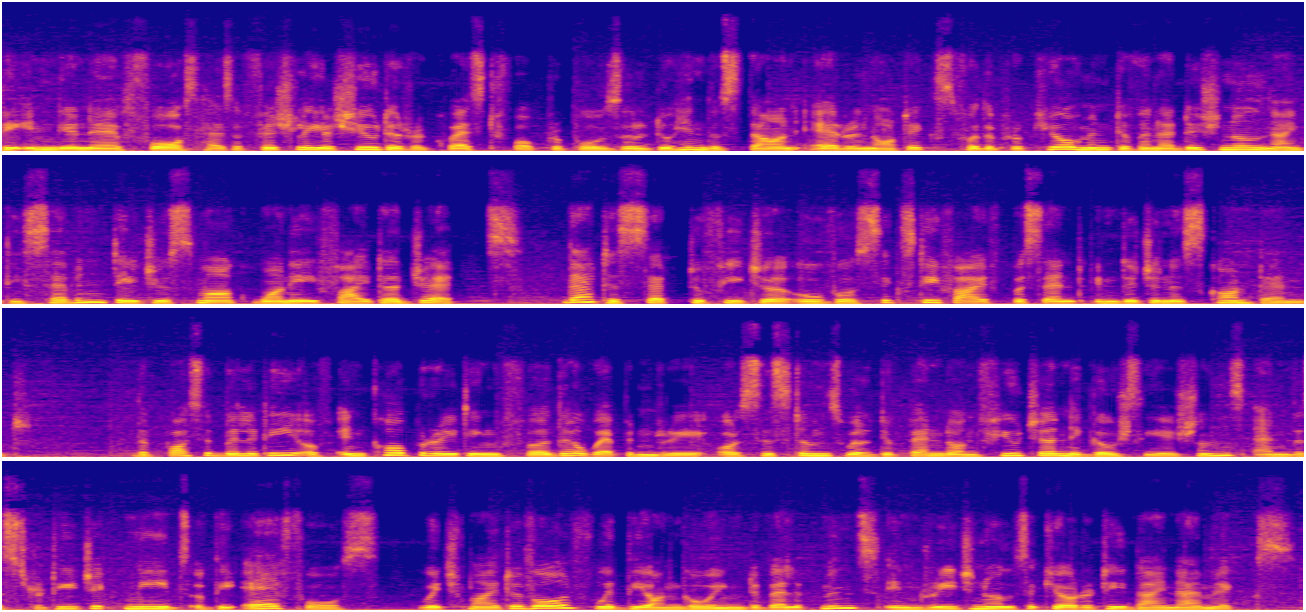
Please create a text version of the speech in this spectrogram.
The Indian Air Force has officially issued a request for proposal to Hindustan Aeronautics for the procurement of an additional 97 Tejas Mark 1A fighter jets that is set to feature over 65% indigenous content. The possibility of incorporating further weaponry or systems will depend on future negotiations and the strategic needs of the Air Force, which might evolve with the ongoing developments in regional security dynamics.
